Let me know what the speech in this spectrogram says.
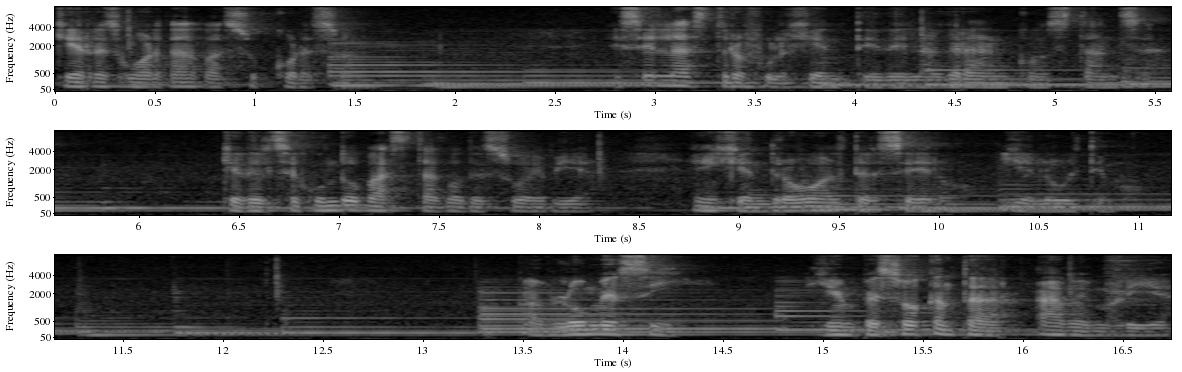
que resguardaba su corazón. Es el astro fulgente de la gran Constanza, que del segundo vástago de Suevia engendró al tercero y el último. Hablóme así y empezó a cantar Ave María,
